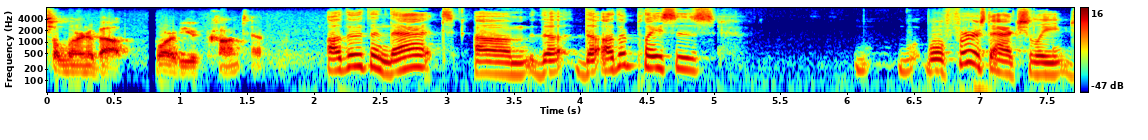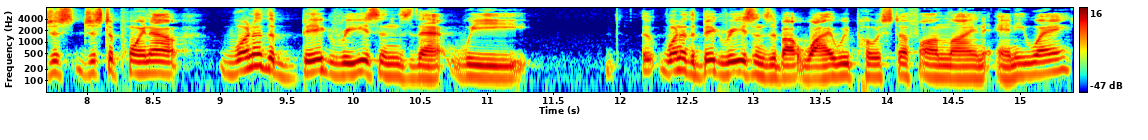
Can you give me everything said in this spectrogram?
to learn about more of your content? Other than that um, the the other places well first actually just just to point out one of the big reasons that we one of the big reasons about why we post stuff online anyway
